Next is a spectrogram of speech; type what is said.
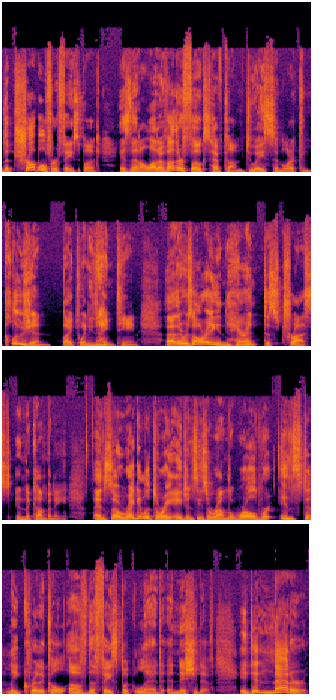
The trouble for Facebook is that a lot of other folks have come to a similar conclusion by 2019. Uh, there was already inherent distrust in the company, and so regulatory agencies around the world were instantly critical of the Facebook led initiative. It didn't matter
